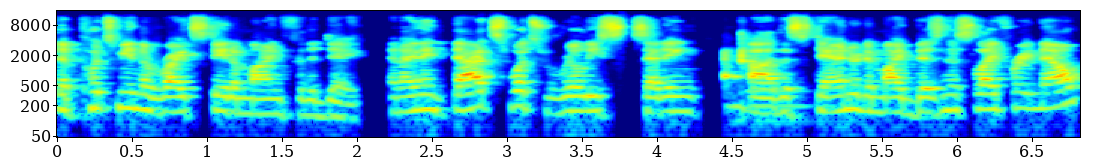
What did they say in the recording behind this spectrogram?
that puts me in the right state of mind for the day. And I think that's what's really setting uh, the standard in my business life right now.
